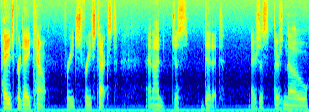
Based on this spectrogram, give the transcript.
Page per day count for each for each text. And I just did it. There's just there's no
